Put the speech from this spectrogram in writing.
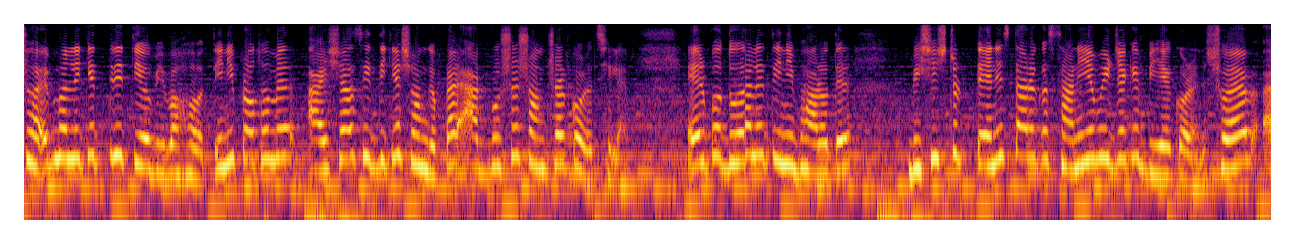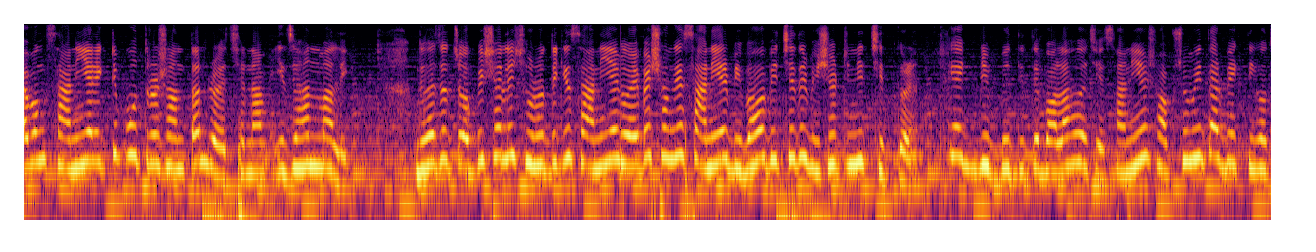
শোয়েব মালিকের তৃতীয় বিবাহ। তিনি প্রথমে আয়শা সিদ্দিকের সঙ্গে প্রায় আট বছর সংসার করেছিলেন। এরপর দু সালে তিনি ভারতের বিশিষ্ট টেনিস তারকা সানিয়া মির্জাকে বিয়ে করেন। শোয়েব এবং সানিয়ার একটি পুত্র সন্তান রয়েছে, নাম ইজহান মালিক। দু হাজার চব্বিশ সালে শুরুর দিকে সানিয়া শোয়েবের সঙ্গে সানিয়ার বিবাহ বিচ্ছেদের বিষয়টি নিশ্চিত করেন। এক বিবৃতিতে বলা হয়েছে, সানিয়া সবসময় তার ব্যক্তিগত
